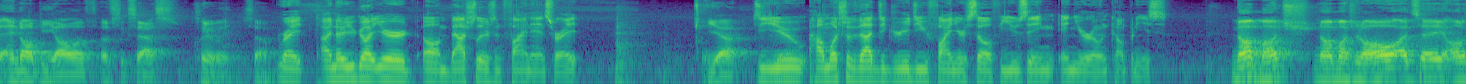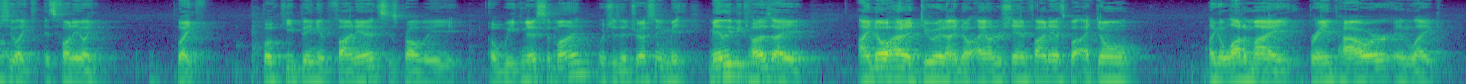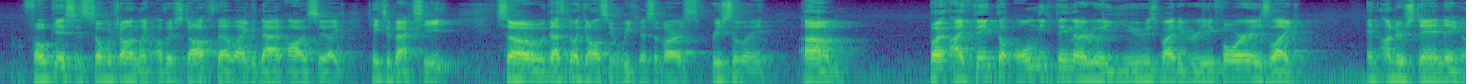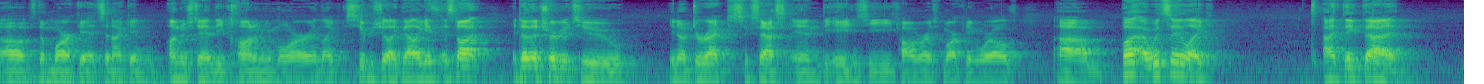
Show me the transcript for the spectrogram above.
the end all be all of, of success, clearly. So Right. I know you got your um, bachelor's in finance, right? Yeah. Do you how much of that degree do you find yourself using in your own companies? Not much, not much at all. I'd say honestly, like it's funny, like like bookkeeping and finance is probably a weakness of mine, which is interesting. Mainly because I I know how to do it. I know I understand finance, but I don't like a lot of my brain power and like focus is so much on like other stuff that like that honestly like takes a back seat. So that's been like honestly a weakness of ours recently. Um, but I think the only thing that I really use my degree for is like an understanding of the markets and I can understand the economy more and like stupid shit like that. Like it's, it's not, it doesn't attribute to, you know, direct success in the agency, e-commerce, marketing world. Um, but I would say like, I think that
